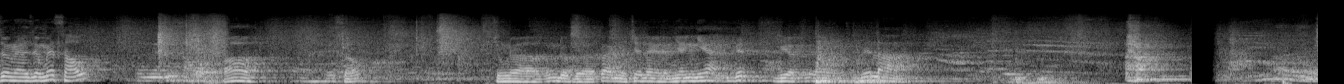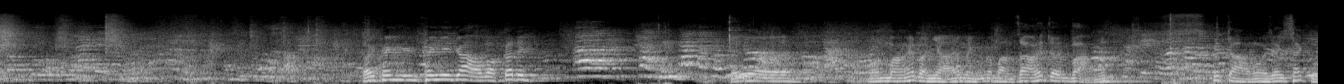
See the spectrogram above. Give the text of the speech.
Giường này giường mét 6 Ờ mét sáu chung là cũng được ờ, các anh ở trên này là nhanh nhẹn biết việc ờ, biết làm. Đấy khanh khanh gạo vào cất đi. Đấy ờ, món mang hết vào nhà ấy, mình cũng là bàn giao hết cho em vảng nhé. Tất cả mọi danh sách của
